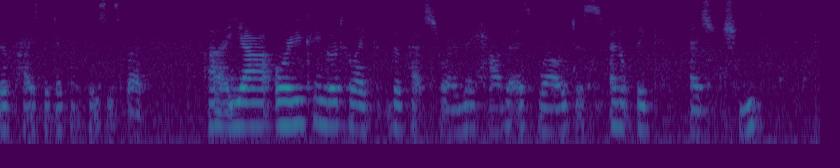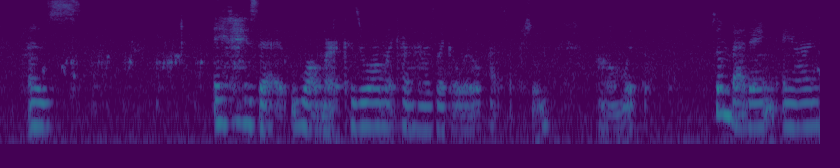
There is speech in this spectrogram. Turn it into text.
the price at different places, but uh, yeah, or you can go to like the pet store and they have it as well. Just I don't think as cheap as it is at Walmart because Walmart kind of has like a little pet section um, with some bedding, and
